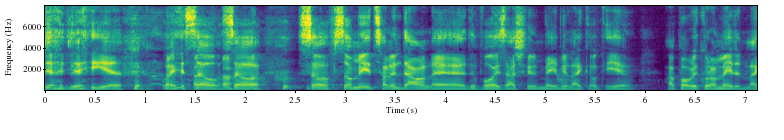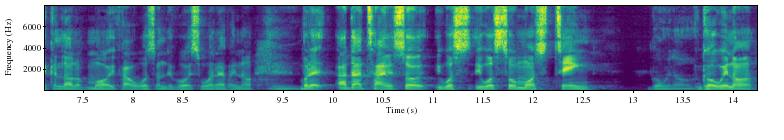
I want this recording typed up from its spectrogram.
yeah, yeah, yeah. Wait, so so so so me turning down uh, the voice actually made me like, okay, yeah, I probably could have made it like a lot of more if I was on the voice or whatever, you know. But at, at that time, so it was it was so much thing Going on. going on.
